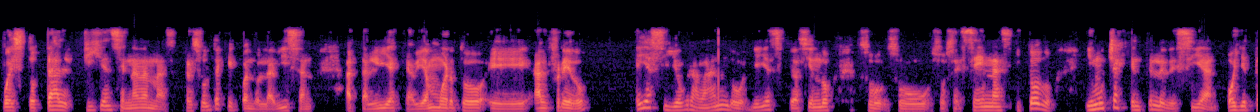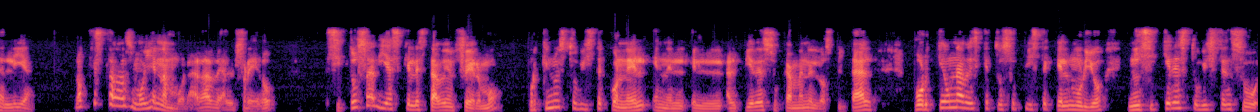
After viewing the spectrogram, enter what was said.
pues total, fíjense nada más. Resulta que cuando le avisan a Talía que había muerto eh, Alfredo, ella siguió grabando y ella siguió haciendo sus escenas y todo. Y mucha gente le decía, oye Talía, ¿no que estabas muy enamorada de Alfredo? Si tú sabías que él estaba enfermo, ¿Por qué no estuviste con él al pie de su cama en el hospital? ¿Por qué una vez que tú supiste que él murió, ni siquiera estuviste en su,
